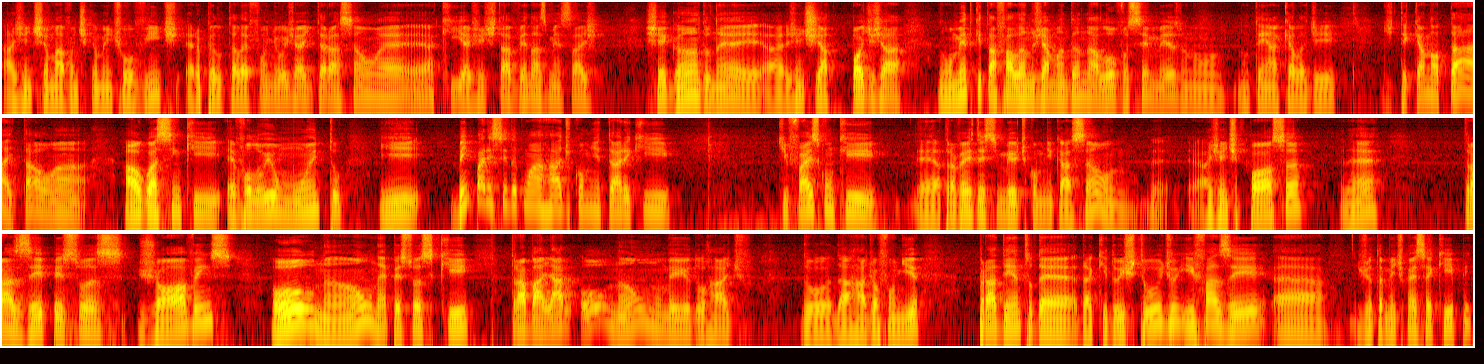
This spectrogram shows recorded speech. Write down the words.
a gente chamava antigamente o ouvinte era pelo telefone hoje a interação é, é aqui. A gente está vendo as mensagens chegando né? A gente já pode já no momento que está falando já mandando alô você mesmo não, não tem aquela de, de ter que anotar e tal uma, algo assim que evoluiu muito e bem parecida com a rádio comunitária que que faz com que é, através desse meio de comunicação, né, a gente possa né, trazer pessoas jovens ou não, né, pessoas que trabalharam ou não no meio do rádio, do, da radiofonia, para dentro de, daqui do estúdio e fazer, uh, juntamente com essa equipe,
